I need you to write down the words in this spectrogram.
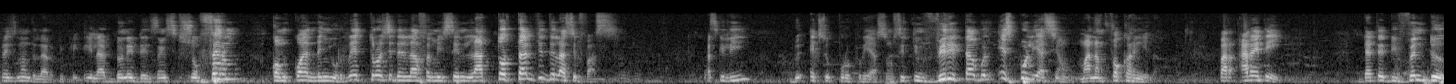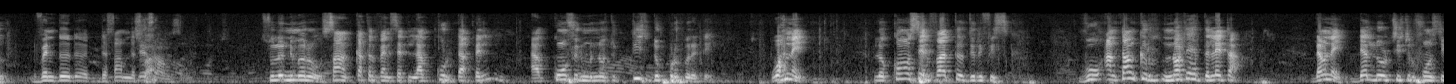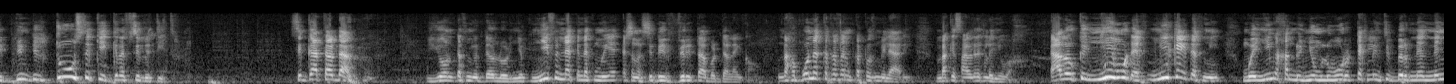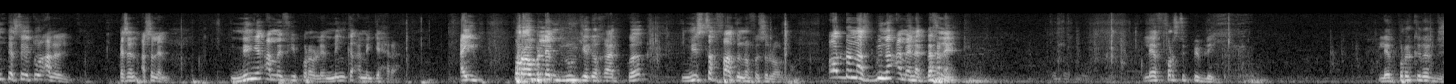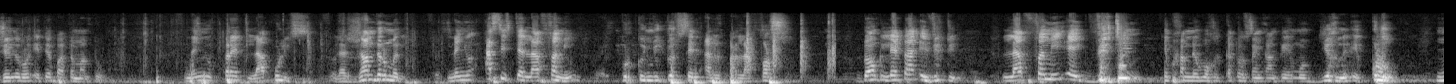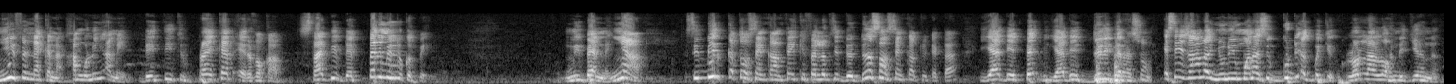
président de la République. Il a donné des instructions fermes comme quoi nañu rétrocéder la famille Sène la totalité de la surface. Parce que lii du expropriation c'est une véritable fokkar ñi la. Par arrêté daté du 22 22 décembre n'est-ce pas? Sous le numéro 187 la cour d'appel a confirmé notre titre de propriété le conservateur du Rufisque vous en tant que notaire de l'État dama ne delloo titre foncier dindil tout ce qui greffe sur le titre. Si c'est des véritables délinquants ndax bu nekk 94 milliards yi Macky Sall rek alors que ñii mu ne ni ni les forces publiques les procureurs généraux et départementaux nañu prête la police la gendarmerie nañu assister la famille pour que ñu jot seen alal par la force. Donc l'État est victime. La famille est victime. Ñëpp xam ne waxu 1451 moom jeex clos. Ñii fi nekk nag xam des titres précaires et révocables c'est-à-dire des permis d'occuper muy benn. Ñaar si biir 1451 qui fait l'objet de 258 hectares il y a des il y a des délibérations. Et ces gens là ñu nuy menacé guddi ak bëccëg. Loolu laa la wax ne jeex na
